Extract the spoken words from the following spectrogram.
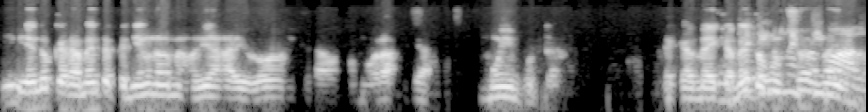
y viendo que realmente tenían una mejoría radiológica o tomográfica muy importante. De que el medicamento funciona.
